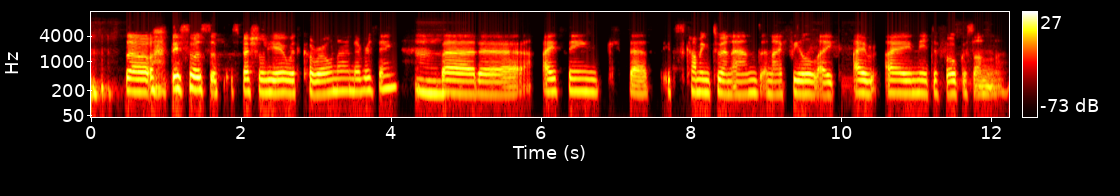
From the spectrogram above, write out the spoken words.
so this was a special year with corona and everything mm. but uh, i think that it's coming to an end and i feel like i i need to focus on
